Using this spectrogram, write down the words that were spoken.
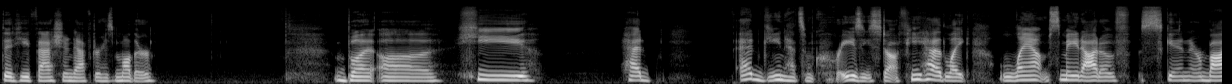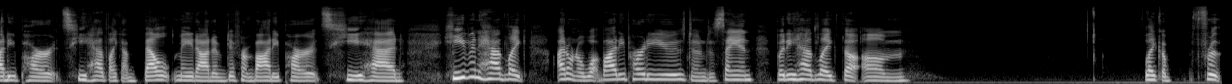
that he fashioned after his mother. But uh he had Ed Gein had some crazy stuff. He had like lamps made out of skin or body parts. He had like a belt made out of different body parts. He had he even had like I don't know what body part he used, I'm just saying, but he had like the um like a for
